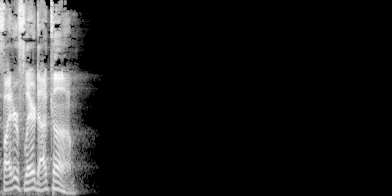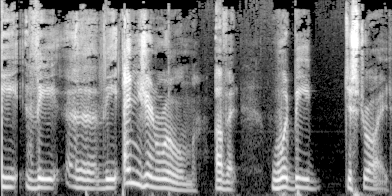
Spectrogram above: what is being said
www.fighterflare.com. the the uh, the engine room of it would be destroyed.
